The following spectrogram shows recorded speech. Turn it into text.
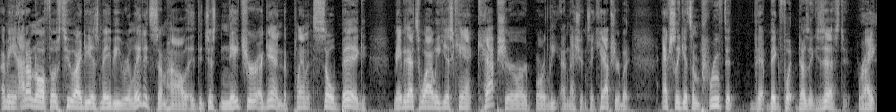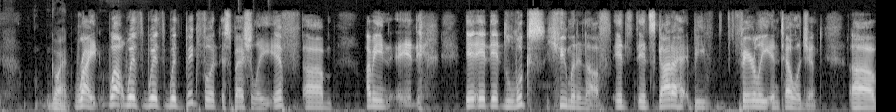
I mean, I don't know if those two ideas may be related somehow. It, it just nature, again, the planet's so big. Maybe that's why we just can't capture, or, or and I shouldn't say capture, but actually get some proof that, that Bigfoot does exist, right? Go ahead. Right. Well, with with with Bigfoot especially, if um, I mean it, it it it looks human enough. It's it's got to be fairly intelligent, uh,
